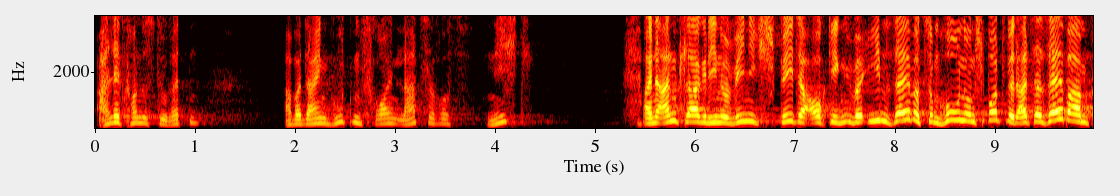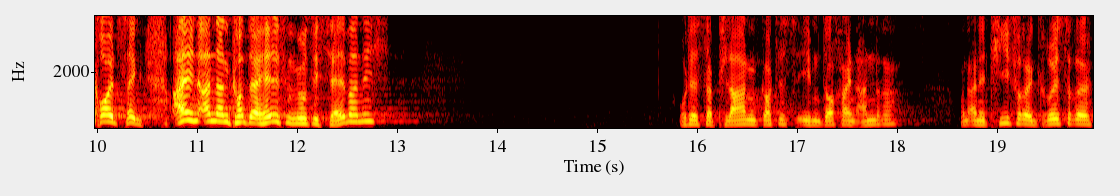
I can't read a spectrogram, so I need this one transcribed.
Alle konntest du retten, aber deinen guten Freund Lazarus nicht? Eine Anklage, die nur wenig später auch gegenüber ihm selber zum Hohn und Spott wird, als er selber am Kreuz hängt. Allen anderen konnte er helfen, nur sich selber nicht? Oder ist der Plan Gottes eben doch ein anderer und eine tiefere, größere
